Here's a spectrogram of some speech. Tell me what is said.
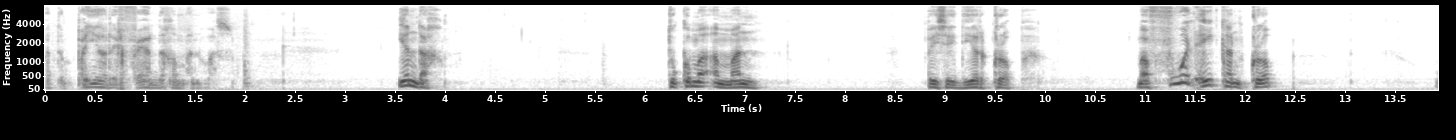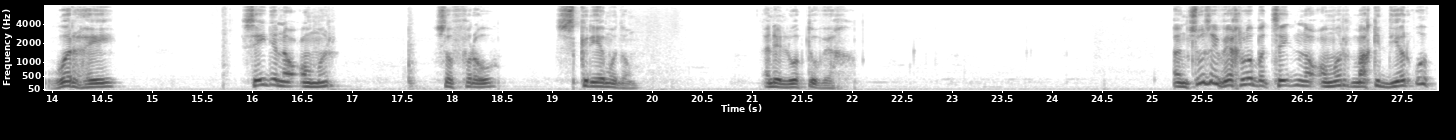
wat 'n baie regverdige man was. Eendag toe kom 'n man by sy deur klop. Maar voor hy kan klop, hoor hy Sayyidina Umar se vrou skree met hom. En hy loop toe weg. En soos hy wegloop, het Sayyidina Umar maak die deur oop.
